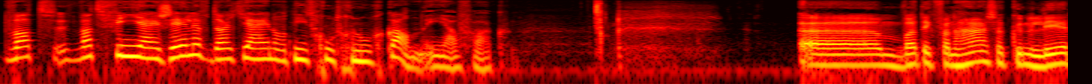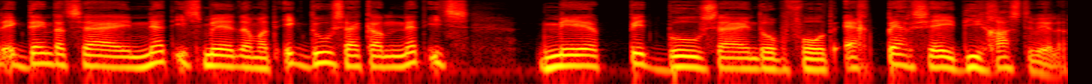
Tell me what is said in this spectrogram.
wat, wat vind jij zelf dat jij nog niet goed genoeg kan in jouw vak? Ehm, wat ik van haar zou kunnen leren, ik denk dat zij net iets meer dan wat ik doe. Zij kan net iets meer pitbull zijn door bijvoorbeeld echt per se die gast te willen.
